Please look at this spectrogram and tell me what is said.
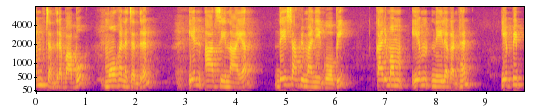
M Chandrababu Mohanachandran N R C Nair Deshabhimani Gopi Karumam M Neelakantan എപ്പിപ്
